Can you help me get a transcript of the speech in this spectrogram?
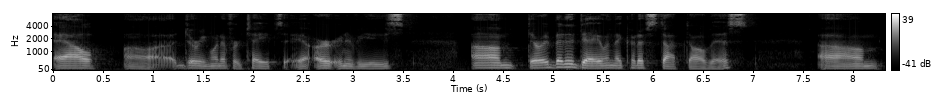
Al uh, during one of her tapes uh, or interviews. Um, there had been a day when they could have stopped all this. Um,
